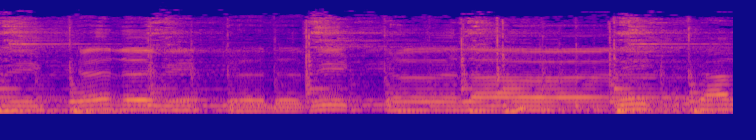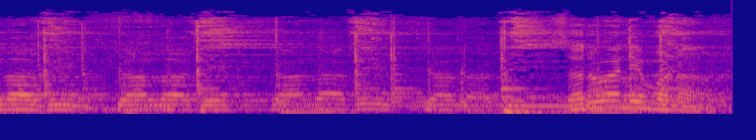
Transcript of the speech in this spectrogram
विठ्ठल विठ्ठल विठ्ठला विठ्ठल विठ्ठल विठ्ठल विठ्ठल सर्वांनी म्हणा.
